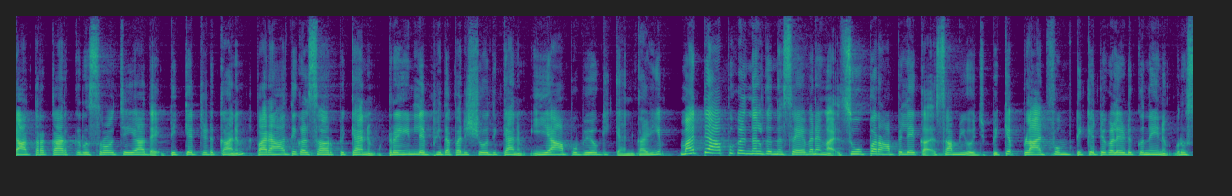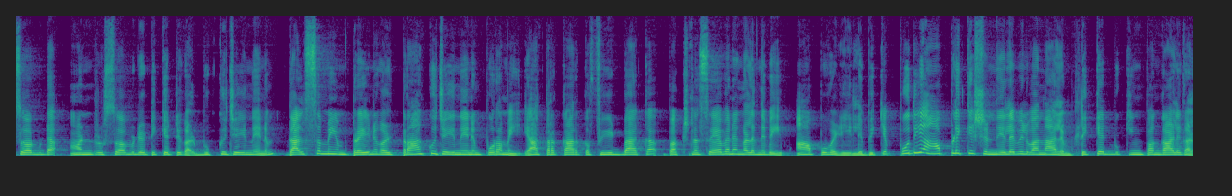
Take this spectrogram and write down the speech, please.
യാത്രക്കാർക്ക് റിസർവ് ചെയ്യാതെ ടിക്കറ്റ് എടുക്കാനും പരാതികൾ സമർപ്പിക്കാനും ട്രെയിൻ ലഭ്യത പരിശോധിക്കാനും ഈ ആപ്പ് ഉപയോഗിക്കാൻ കഴിയും. മറ്റ് ആപ്പുകൾ നൽകുന്ന സേവനങ്ങൾ സൂപ്പർ ആപ്പിലേക്ക് സംയോജിപ്പിക്കും. പ്ലാറ്റ്ഫോം ടിക്കറ്റുകൾ എടുക്കുന്നതിനും റിസർവ്ഡ് അൺറിസർവ്ഡ് ടിക്കറ്റുകൾ ബുക്ക് ചെയ്യുന്നതിനും തത്സമയം ട്രെയിനുകൾ ട്രാക്ക് ചെയ്യുന്നതിനും പുറമെ യാത്രക്കാർക്ക് ഫീഡ്ബാക്ക് ഭക്ഷണ സേവനങ്ങൾ എന്നിവയും ആപ്പ് വഴി ലഭിക്കും. പുതിയ ആപ്ലിക്കേഷൻ നിലവിൽ വന്നാലും ടിക്കറ്റ് ബുക്കിംഗ് പങ്കാളികൾ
